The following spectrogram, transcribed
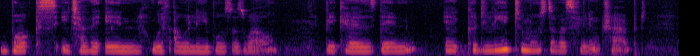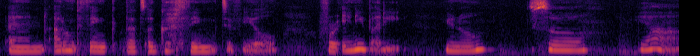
box each other in with our labels as well because then it could lead to most of us feeling trapped. And i don't think that's a good thing to feel for anybody you know? So yeah.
